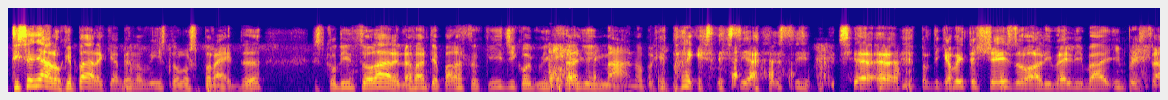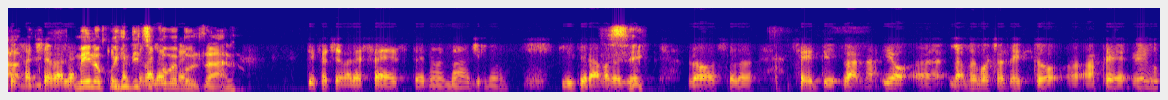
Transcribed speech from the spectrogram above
Ti segnalo che pare che abbiano visto lo spread scodinzolare davanti a Palazzo Chigi col guinzaglio in mano, perché pare che sia, sia, sia praticamente sceso a livelli mai impensabili, le, meno 15 come Bolzano. Ti faceva le feste, no? immagino, gli tiravano sì. gli lo so. Senti, guarda, io eh, l'avevo già detto eh, a te eh,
